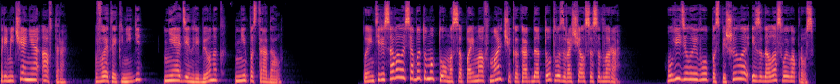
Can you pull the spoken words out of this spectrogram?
Примечание автора. В этой книге ни один ребенок не пострадал. Поинтересовалась об этом у Томаса, поймав мальчика, когда тот возвращался со двора. Увидела его, поспешила и задала свой вопрос.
